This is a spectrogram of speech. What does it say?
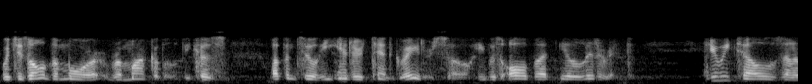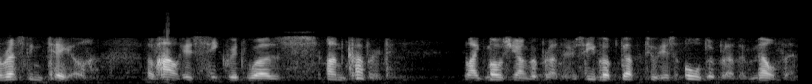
Which is all the more remarkable because up until he entered 10th grade or so, he was all but illiterate. Huey tells an arresting tale of how his secret was uncovered. Like most younger brothers, he looked up to his older brother, Melvin.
